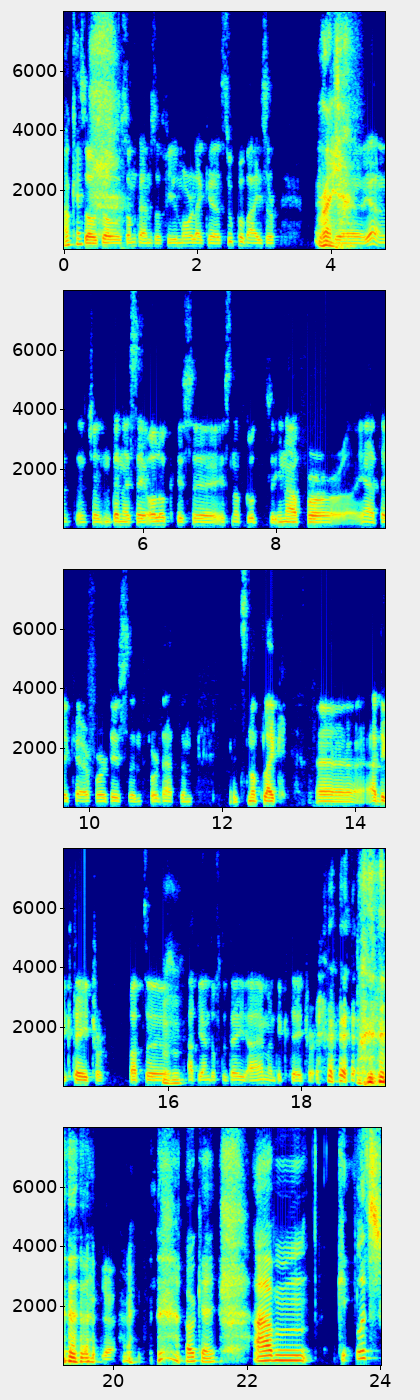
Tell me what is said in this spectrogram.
Okay. so so sometimes I feel more like a supervisor and Right. uh, yeah and then I say oh look this uh, is not good enough for uh, yeah take care for this and for that and it's not like uh, a dictator but uh, hmm at the end of the day I am a dictator yeah Okay. Um, let's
